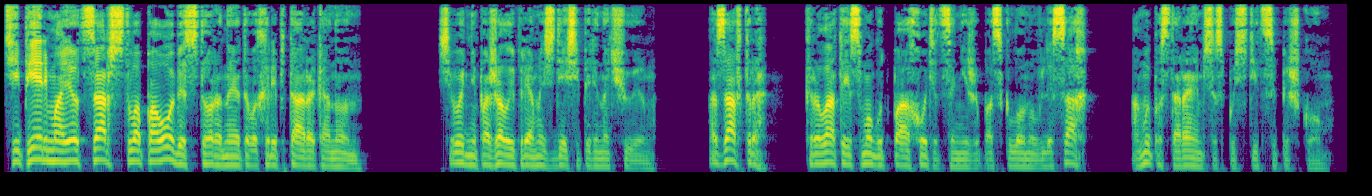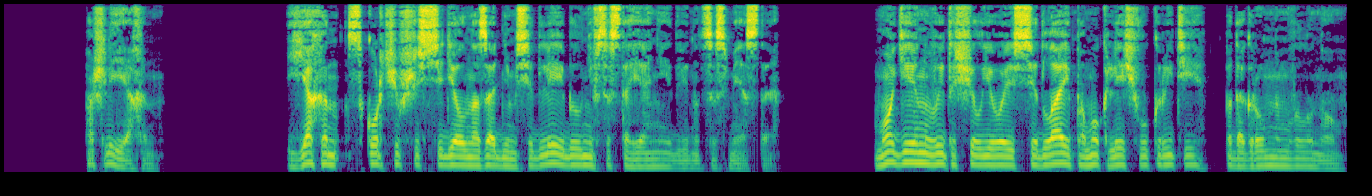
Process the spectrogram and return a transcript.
«Теперь мое царство по обе стороны этого хребта, Раканон. Сегодня, пожалуй, прямо здесь и переночуем. А завтра крылатые смогут поохотиться ниже по склону в лесах, а мы постараемся спуститься пешком. Пошли, Яхан». Яхан, скорчившись, сидел на заднем седле и был не в состоянии двинуться с места. Могиен вытащил его из седла и помог лечь в укрытии под огромным валуном.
